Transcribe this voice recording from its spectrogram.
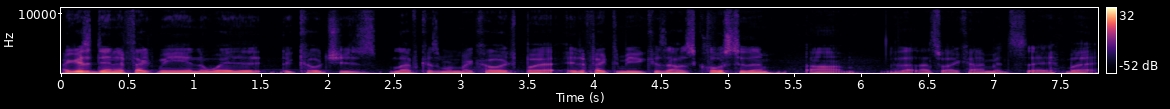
I guess it didn't affect me in the way that the coaches left because I'm my coach, but it affected me because I was close to them. Um, that, that's what I kind of meant to say. But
